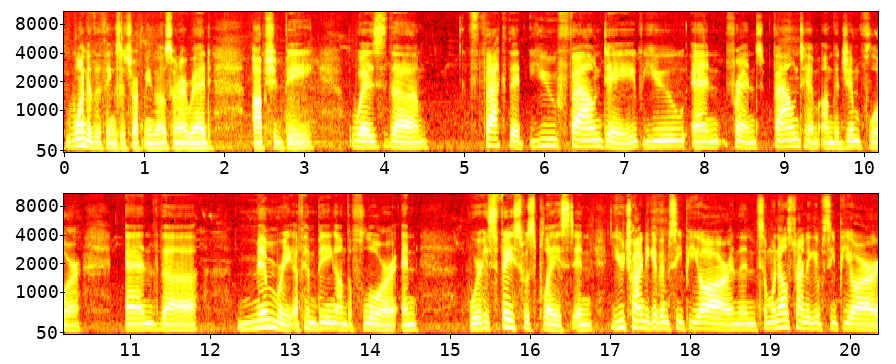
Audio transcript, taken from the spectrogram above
One of the things that struck me most when I read option B was the fact that you found Dave, you and friends found him on the gym floor, and the memory of him being on the floor and where his face was placed and you trying to give him CPR and then someone else trying to give CPR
